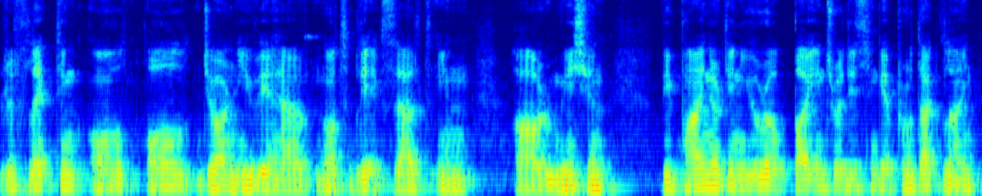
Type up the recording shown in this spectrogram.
reflecting all, all journey we have notably excelled in our mission. We pioneered in Europe by introducing a product line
